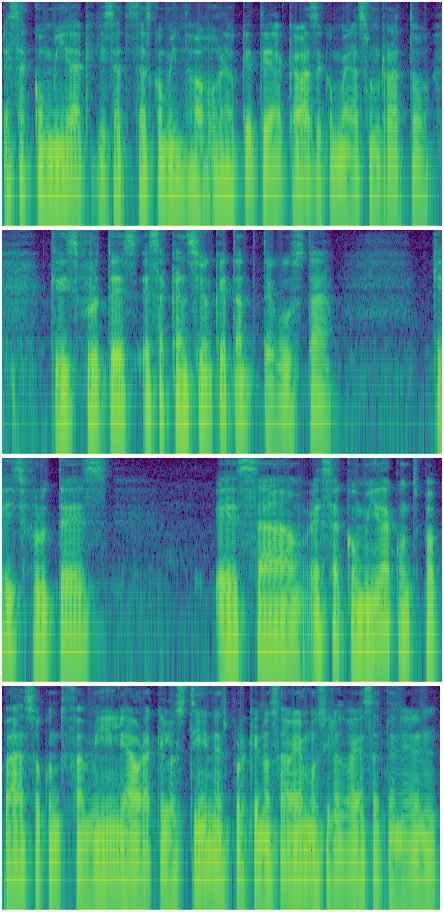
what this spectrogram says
esa comida que quizá te estás comiendo ahora o que te acabas de comer hace un rato, que disfrutes esa canción que tanto te gusta, que disfrutes esa, esa comida con tus papás o con tu familia, ahora que los tienes, porque no sabemos si los vayas a tener en,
